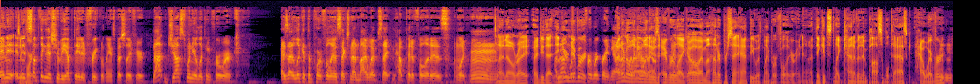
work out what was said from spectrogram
and it, and it's something that should be updated frequently, especially if you're not just when you're looking for work. As I look at the portfolio section on my website and how pitiful it is, I'm like, hmm. I know, right? I do that. I'm and you're never for work right now. I don't know anyone ought who's ever like. "Oh, I'm 100% happy with my portfolio right now." I think it's like kind of an impossible task. However, Mhm.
